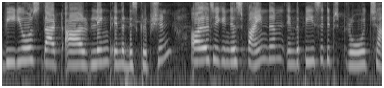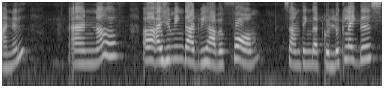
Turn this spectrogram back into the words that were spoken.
videos that are linked in the description or else you can just find them in the pc tips pro channel. And now uh, assuming that we have a form something that could look like this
